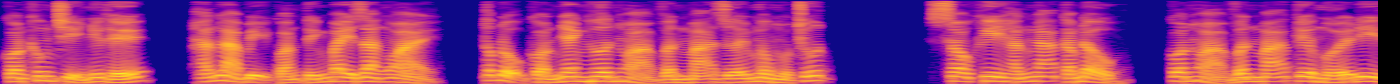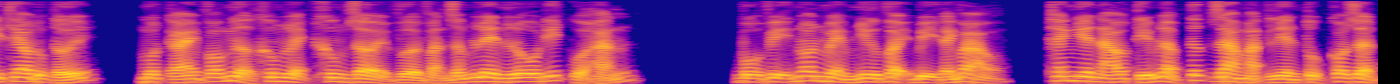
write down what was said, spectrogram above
Còn không chỉ như thế, hắn là bị quán tính bay ra ngoài, tốc độ còn nhanh hơn hỏa vân mã dưới mông một chút. Sau khi hắn ngã cắm đầu, con hỏa vân mã kia mới đi theo đụng tới, một cái vó ngựa không lệch không rời vừa vặn dẫm lên lô đít của hắn bộ vị non mềm như vậy bị đánh vào, thanh niên áo tím lập tức ra mặt liên tục co giật,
